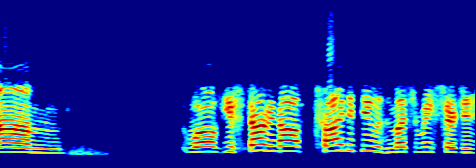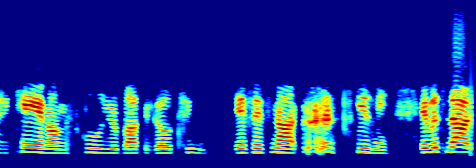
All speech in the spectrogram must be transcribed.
Um well if you're starting off try to do as much research as you can on the school you're about to go to. If it's not excuse me if it's not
